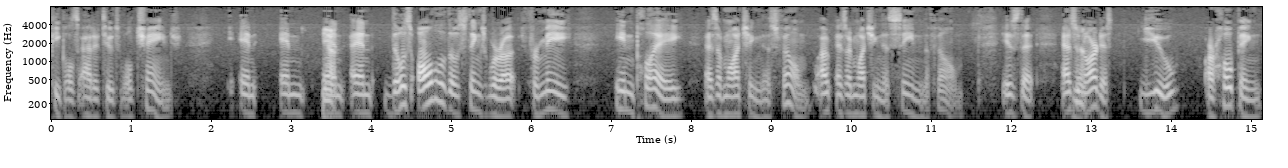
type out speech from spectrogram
people's attitudes will change. And and Yeah. and and those all of those things were uh, for me in play as I'm watching this film, uh, as I'm watching this scene in the film, is that as an artist, you are hoping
